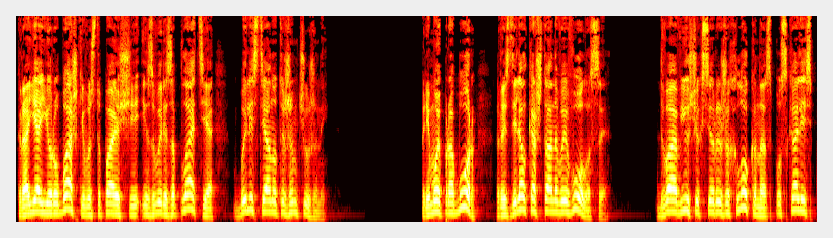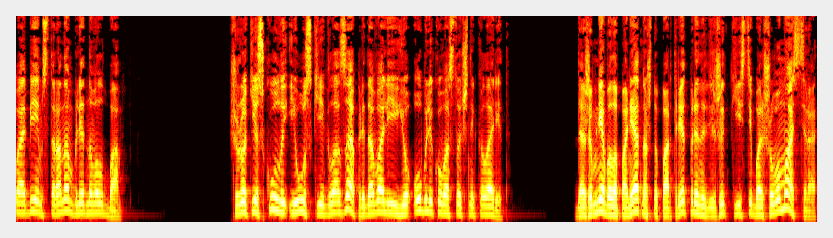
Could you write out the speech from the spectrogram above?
Края ее рубашки, выступающие из выреза платья, были стянуты жемчужиной. Прямой пробор разделял каштановые волосы. Два вьющихся рыжих локона спускались по обеим сторонам бледного лба. Широкие скулы и узкие глаза придавали ее облику восточный колорит. Даже мне было понятно, что портрет принадлежит кисти большого мастера,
